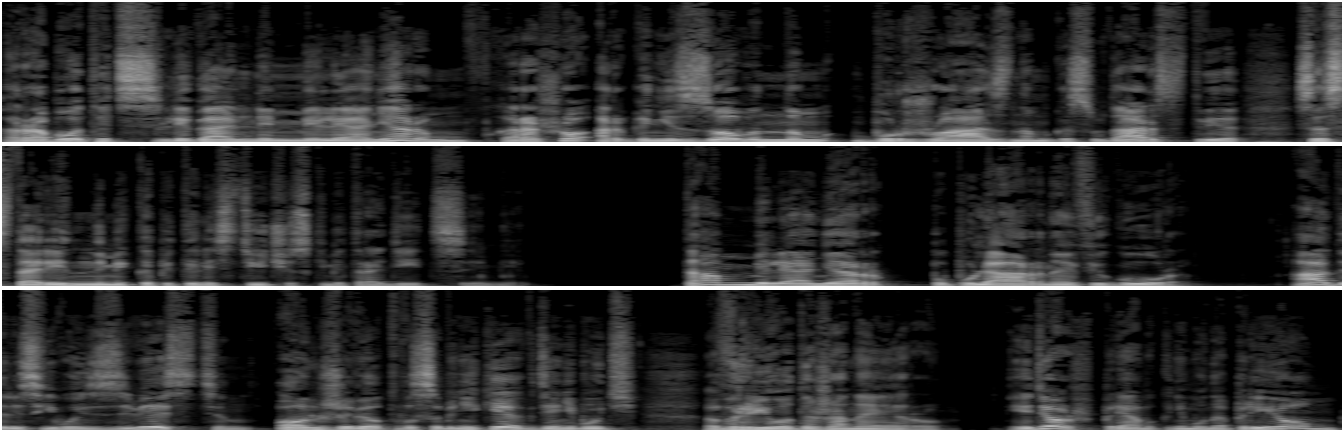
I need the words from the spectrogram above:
работать с легальным миллионером в хорошо организованном буржуазном государстве со старинными капиталистическими традициями. Там миллионер – популярная фигура. Адрес его известен, он живет в особняке где-нибудь в Рио-де-Жанейро. Идешь прямо к нему на прием,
